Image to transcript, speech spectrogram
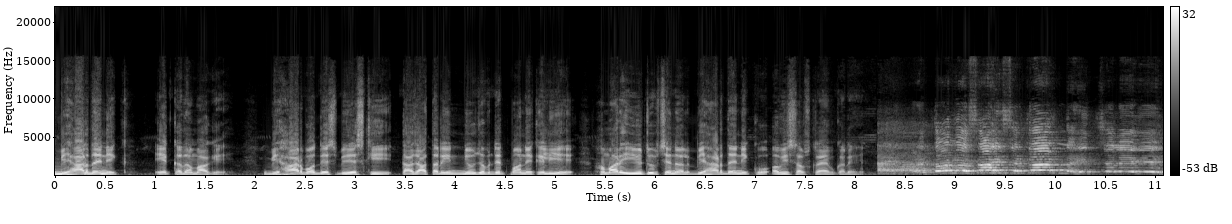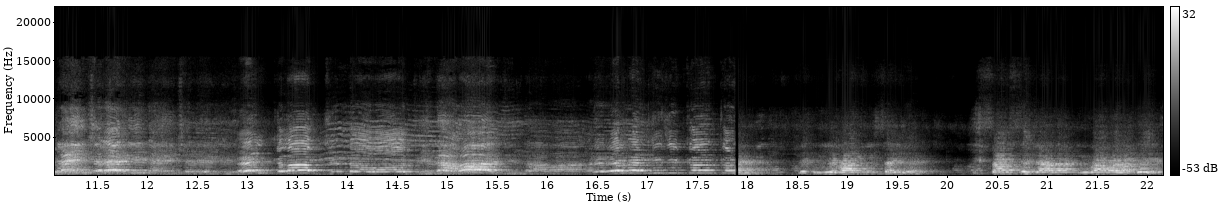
बिहार दैनिक एक कदम आगे। बिहार व देश विदेश की ताज़ा तरीन न्यूज़ अपडेट पाने के लिए हमारे यूट्यूब चैनल बिहार दैनिक को अभी सब्सक्राइब करें। अरे तानाशाही सरकार नहीं चलेगी। नहीं चलेगी नहीं चलेगी। इनकलाब जिंदाबाद। जिंदाबाद जिंदाबाद। अरे रेलवे निजीकरण कर लेकिन ये बात भी सही है कि सबसे ज़्यादा युवा वाला देश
